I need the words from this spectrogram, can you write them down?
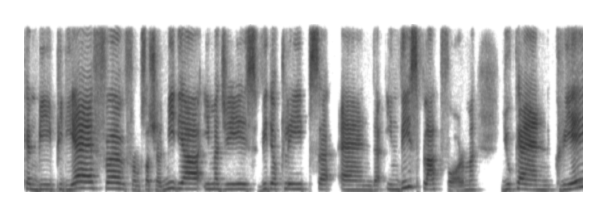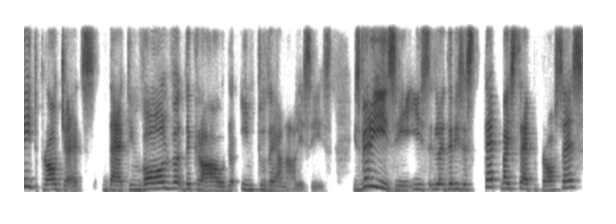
can be PDF uh, from social media, images, video clips, and in this platform, you can create projects that involve the crowd into the analysis. It's very easy. It's, there is a step-by-step -step process.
